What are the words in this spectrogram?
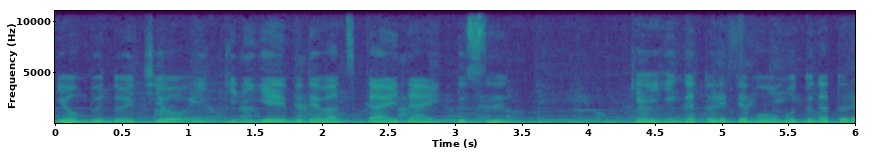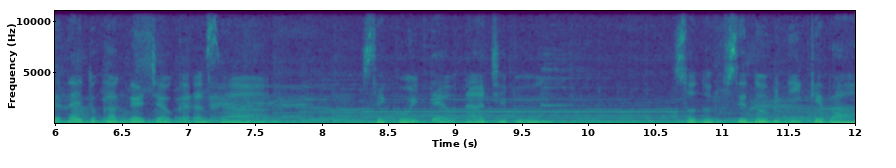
4分の1を一気にゲームでは使えないくすん景品が取れても元が取れないと考えちゃうからさせこいんだよな自分。そのくせ飲みに行けば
